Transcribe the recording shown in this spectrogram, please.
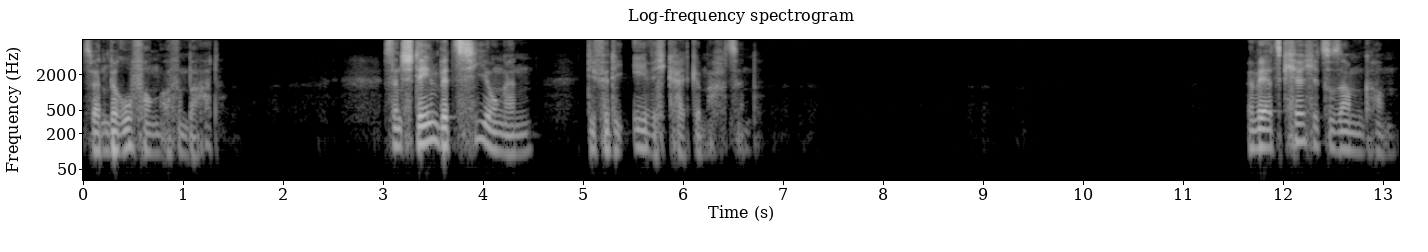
Es werden Berufungen offenbart. Es entstehen Beziehungen, die für die Ewigkeit gemacht sind. Wenn wir als Kirche zusammenkommen,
